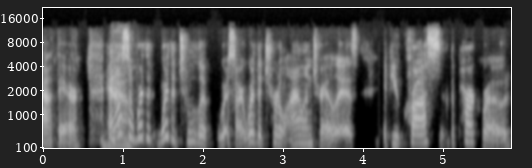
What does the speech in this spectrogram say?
out there. And yeah. also where the where the tulip, where, sorry, where the Turtle Island Trail is, if you cross the park road,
